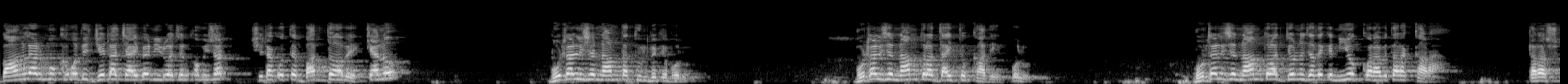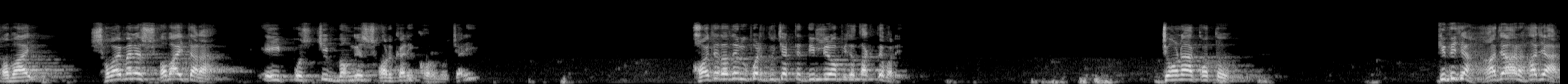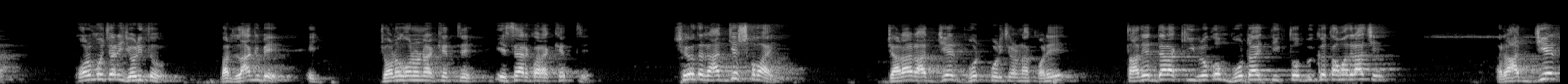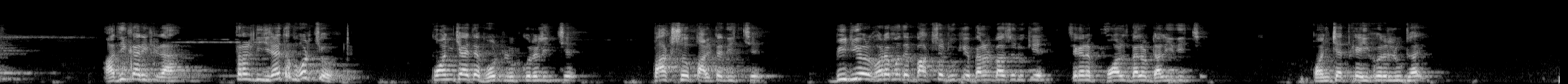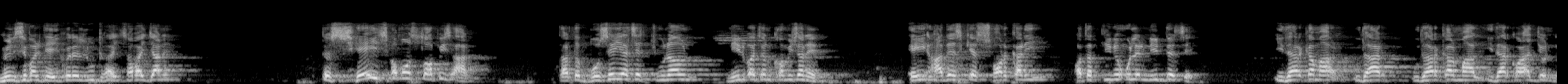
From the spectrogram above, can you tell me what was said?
বাংলার মুখ্যমন্ত্রী যেটা চাইবে নির্বাচন কমিশন, সেটা করতে বাধ্য হবে। কেন? ভোটার লিস্টের নামটা তুলবে কে বলুন? ভোটার লিস্টের নাম তোলার দায়িত্ব কাদের? বলুন। ভোটার লিস্টের নাম তোলার জন্য যাদেরকে নিয়োগ করা হবে তারা কারা? তারা সবাই সবাই মানে সবাই তারা এই পশ্চিমবঙ্গের সরকারি কর্মচারী। হয়তো তাদের উপরে দু চারটে দিল্লির অফিসে থাকতে পারে। জনা কত? কিন্তু যে হাজার হাজার কর্মচারী জড়িত বা লাগবে এই জনগণনার ক্ষেত্রে এসআর করার ক্ষেত্রে তো রাজ্যের সবাই। যারা রাজ্যের ভোট পরিচালনা করে, তাদের দ্বারা কী রকম ভোট হয়, তিক্ত অভিজ্ঞতা আমাদের আছে। রাজ্যের আধিকারিকরা, তারা নিজেরাই তো ভোট চোর। পঞ্চায়েতে ভোট লুট করে নিচ্ছে, বাক্স পাল্টে দিচ্ছে, বিডিওর ঘরের মধ্যে বাক্স ঢুকিয়ে, ব্যালট বাক্স ঢুকিয়ে, সেখানে ফলস ব্যালট ডালিয়ে দিচ্ছে। পঞ্চায়েতকে এই করে লুট হয় মিউনিসিপ্যালিটি এই করে লুট হয়, সবাই জানে। তো সেই সমস্ত অফিসার তারা তো বসেই আছে চুনাও নির্বাচন কমিশনের। এই আদেশকে সরকারি অর্থাৎ তৃণমূলের নির্দেশে, ইধার মাল, উধার উধারকার মাল ইধার করার জন্য।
